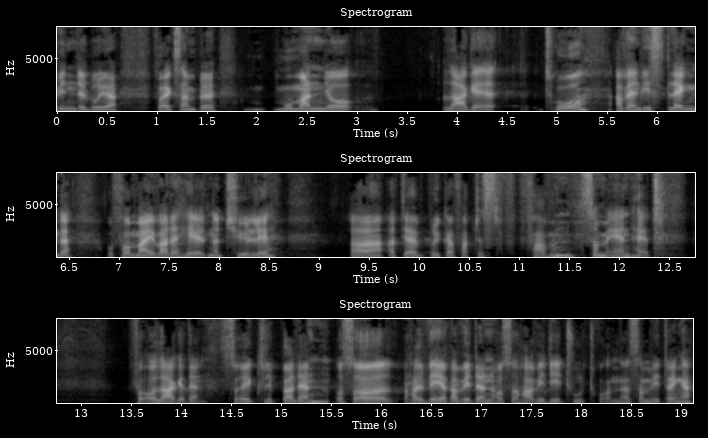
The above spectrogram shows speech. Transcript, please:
vindelbrua f.eks. må man jo lage tråd av en viss lengde. Og for meg var det helt naturlig uh, at jeg bruker faktisk favn som enhet for å lage den. Så jeg klipper den, og så halverer vi den, og så har vi de to trådene som vi trenger.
